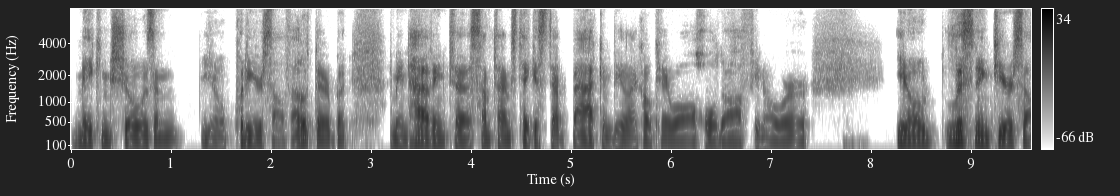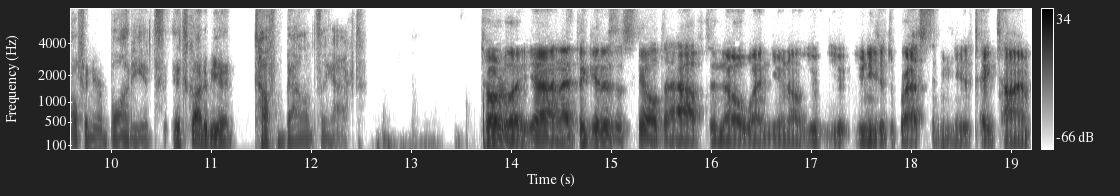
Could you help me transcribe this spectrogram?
making shows and you know putting yourself out there. But I mean, having to sometimes take a step back and be like, okay, well, I'll hold off. You know, or you know, listening to yourself and your body. It's it's got to be a tough balancing act. Totally, yeah, and I think it is a skill to have to know when you know you you, you need to rest and you need to take time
